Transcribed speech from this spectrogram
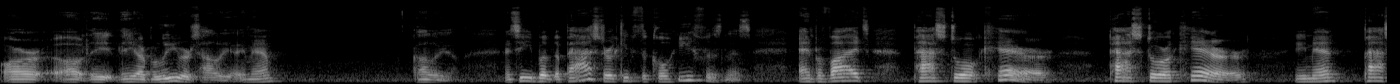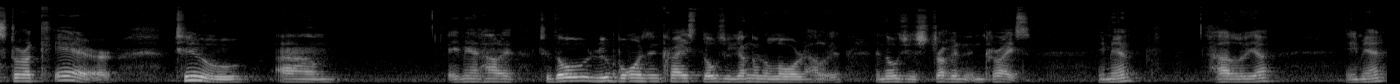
are uh, they they are believers. Hallelujah, amen. Hallelujah. And see, but the pastor keeps the cohesiveness and provides pastoral care, pastoral care, amen, pastoral care to, um, amen, hallelujah, to those newborns in Christ, those who are young in the Lord, hallelujah, and those who are struggling in Christ, amen, hallelujah, amen.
